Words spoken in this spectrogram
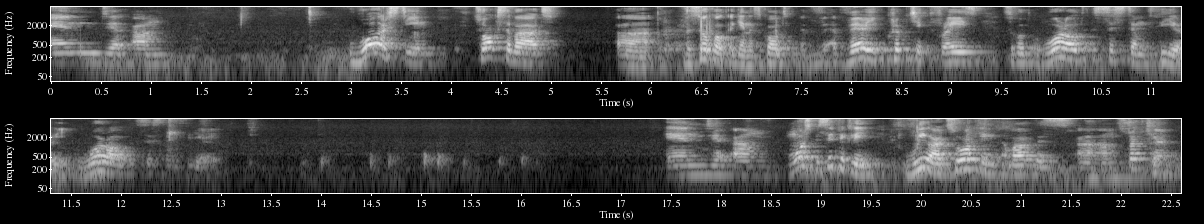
and uh, um, Wallerstein talks about uh, the so-called, again, it's called a very cryptic phrase, so-called world system theory. World system theory. And um, more specifically, we are talking about this uh, um, structure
